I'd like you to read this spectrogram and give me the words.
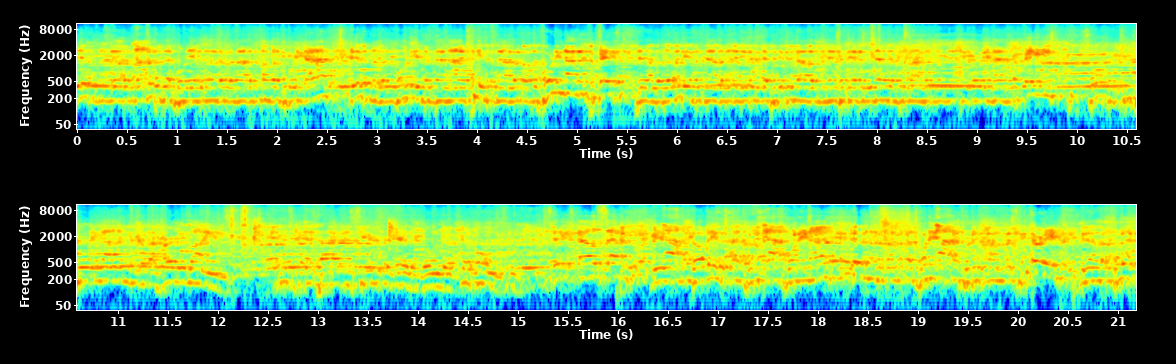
It is number 40. Number 49. It is number 40. Number 9. It is number 49. It's okay. It is number 50. Number 50. Number 50. Number 50. Short for 249. We've got a Hardy Lions. Tie this year for here. They're going to a good home. Six now seven. It is 29. It is number 29. It is number 29. 29. 230. It is number 29.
